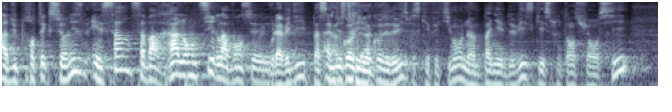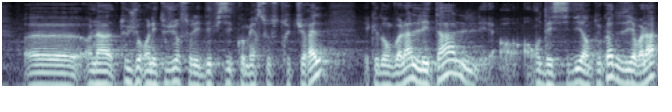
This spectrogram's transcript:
à du protectionnisme et ça, ça va ralentir l'avancée. Vous l'avez dit, parce qu'à cause, à cause de devises, parce qu'effectivement, on a un panier de devises qui est sous tension aussi. Euh, on, a toujours, on est toujours sur les déficits commerciaux structurels et que donc voilà, l'État a décidé en tout cas de dire voilà,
